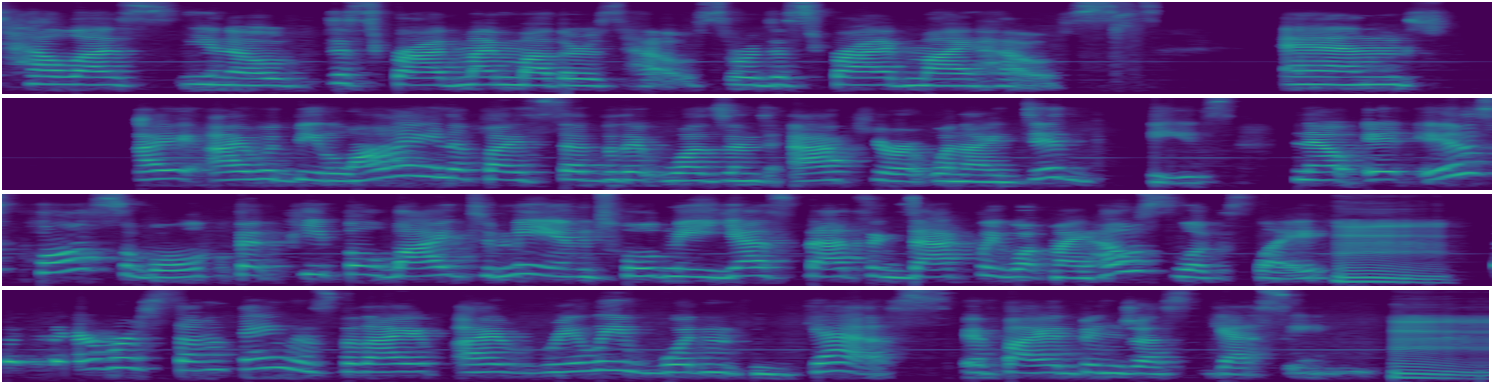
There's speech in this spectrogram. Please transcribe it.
tell us, you know, describe my mother's house or describe my house. And I, I would be lying if I said that it wasn't accurate when I did these. Now, it is possible that people lied to me and told me, yes, that's exactly what my house looks like. Hmm. But there were some things that I, I really wouldn't guess if I had been just guessing. Hmm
